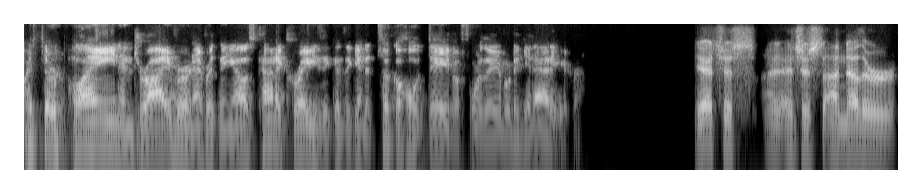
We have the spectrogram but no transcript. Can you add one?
with their plane and driver and everything else? Kind of crazy because again, it took a whole day before they were able to get out of here. Yeah, it's just it's just another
